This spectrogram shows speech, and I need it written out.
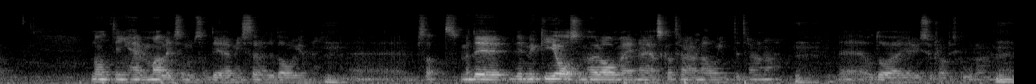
någonting hemma liksom, så det jag missar under dagen. Eh, så att, men det är, det är mycket jag som hör av mig när jag ska träna och inte träna. Eh, och då är jag ju såklart i skolan.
